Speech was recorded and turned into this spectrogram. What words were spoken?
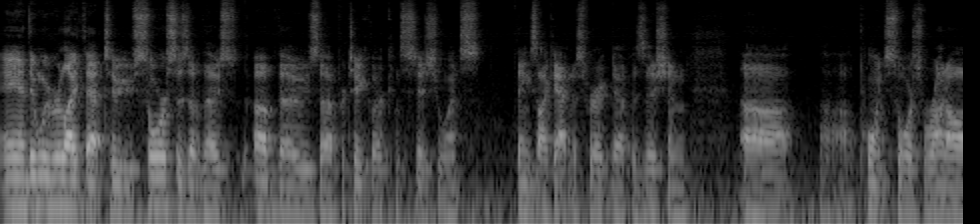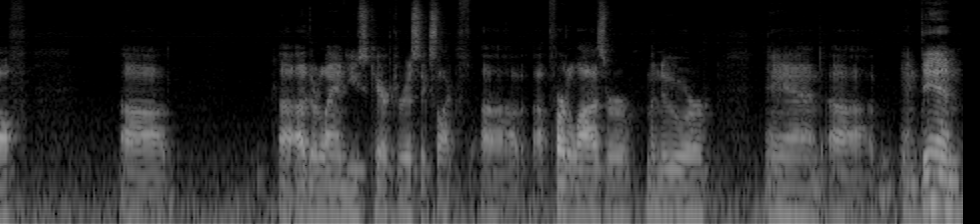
And then we relate that to sources of those, of those uh, particular constituents, things like atmospheric deposition, uh, uh, point source runoff, other land use characteristics like fertilizer, manure, and uh, and then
